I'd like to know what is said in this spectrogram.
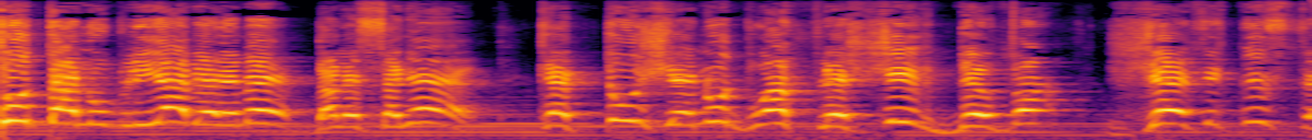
Tout en oubliant, bien aimé, dans le Seigneur, que tout genou doit fléchir devant Jésus-Christ.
